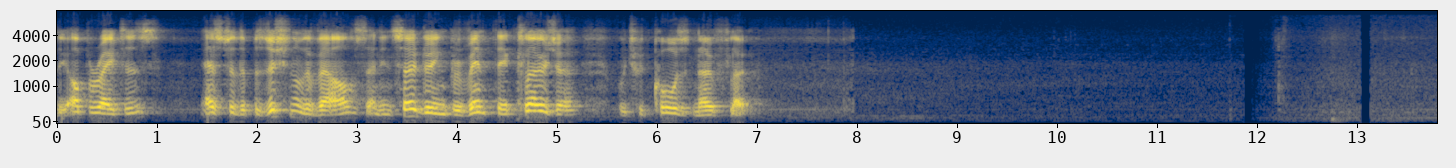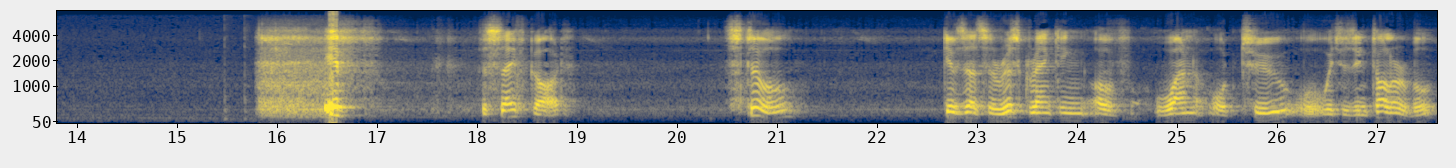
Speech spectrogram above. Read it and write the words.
the operators as to the position of the valves and in so doing prevent their closure, which would cause no flow. If the safeguard still gives us a risk ranking of one or two, which is intolerable,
